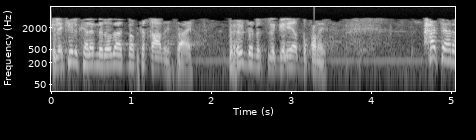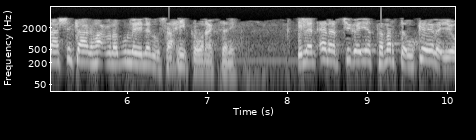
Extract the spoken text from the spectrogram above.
Ila kil kale madoobaad baad ka qaadaysaa buxulda maslageliyaad noqonaysa xataa raashinkaaga ha cuna buu leeya nabigu saaxiibka wanaagsani ilan enerjiga iyo tamarta uu ka helayo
